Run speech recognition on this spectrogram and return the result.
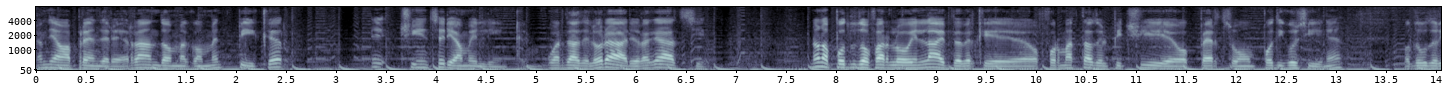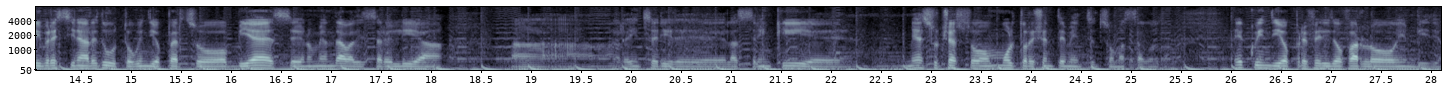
Andiamo a prendere random comment picker e ci inseriamo il link. Guardate l'orario ragazzi. Non ho potuto farlo in live perché ho formattato il pc e ho perso un po' di cosine ho dovuto ripristinare tutto quindi ho perso OBS non mi andava di stare lì a, a reinserire la string key e mi è successo molto recentemente insomma sta cosa. E quindi ho preferito farlo in video.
